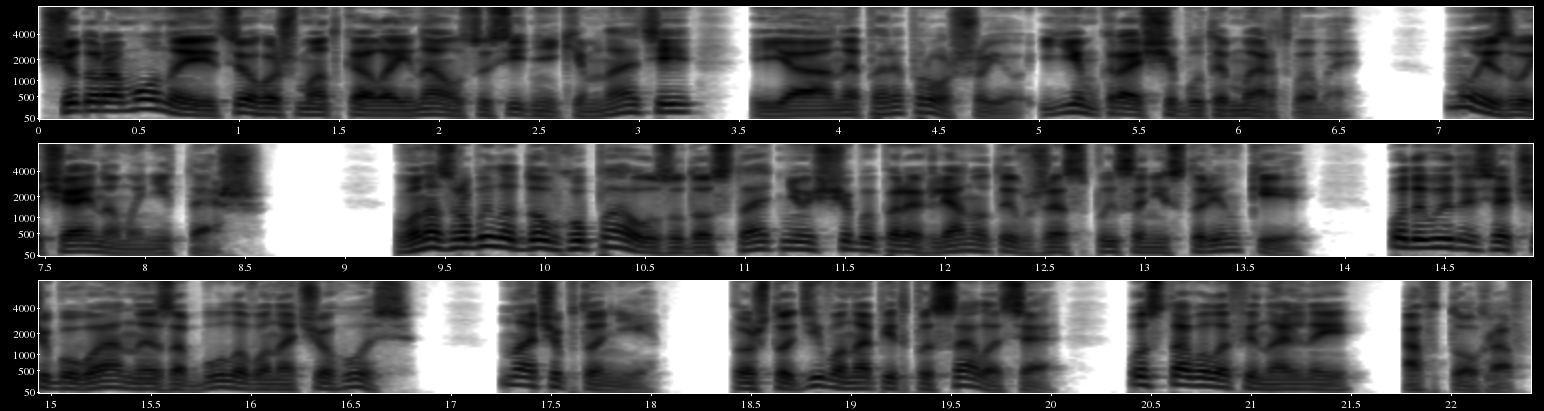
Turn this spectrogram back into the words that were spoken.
Щодо Рамони і цього шматка лайна у сусідній кімнаті, Я не перепрошую, їм краще бути мертвими. Ну і, звичайно, мені теж. Вона зробила довгу паузу, достатньо, щоб переглянути вже списані сторінки, подивитися, чи, бува, не забула вона чогось, начебто ні. Тож тоді вона підписалася, поставила фінальний автограф.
